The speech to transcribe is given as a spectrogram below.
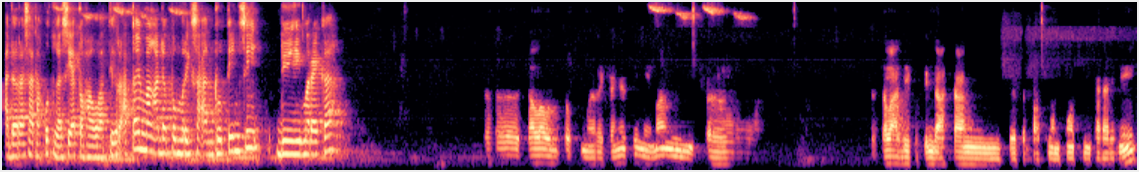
Ada rasa takut nggak sih atau khawatir? Atau emang ada pemeriksaan rutin sih di mereka? Uh, kalau untuk mereka sih memang uh, setelah dipindahkan ke tempat penampungan sementara ini,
